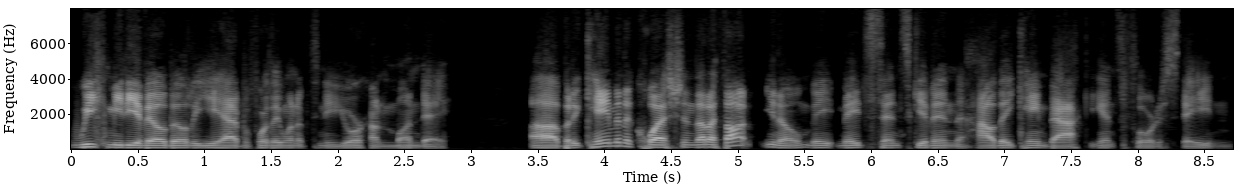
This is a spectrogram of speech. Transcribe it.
week media availability he had before they went up to New York on Monday. Uh, but it came in a question that I thought, you know, made, made sense given how they came back against Florida State. And,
